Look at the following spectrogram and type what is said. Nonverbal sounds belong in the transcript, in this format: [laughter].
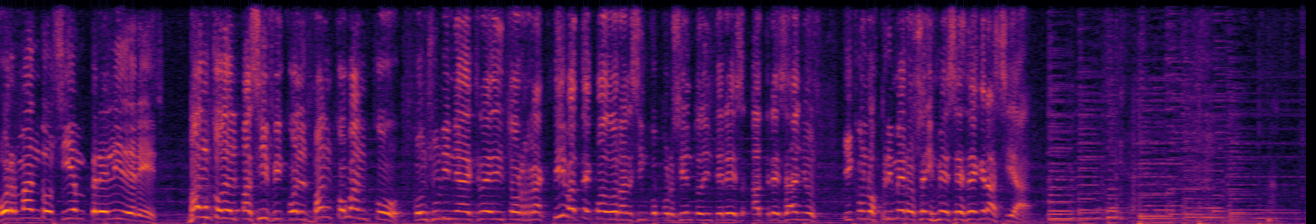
formando siempre líderes. Banco del Pacífico, el Banco Banco, con su línea de crédito Reactívate Ecuador al 5% de interés a tres años y con los primeros seis meses de gracia.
